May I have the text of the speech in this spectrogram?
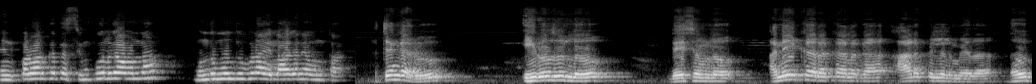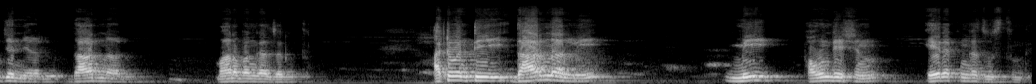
నేను ఇప్పటివరకు అయితే సింపుల్గా ఉన్నా. ముందు ముందు కూడా ఇలాగనే ఉంటా. సత్యం గారు ఈ రోజుల్లో దేశంలో అనేక రకాలుగా ఆడపిల్లల మీద దౌర్జన్యాలు దారుణాలు మానభంగాలు జరుగుతున్నాయి. అటువంటి దారుణాల్ని మీ ఫౌండేషన్ ఏ రకంగా చూస్తుంది?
